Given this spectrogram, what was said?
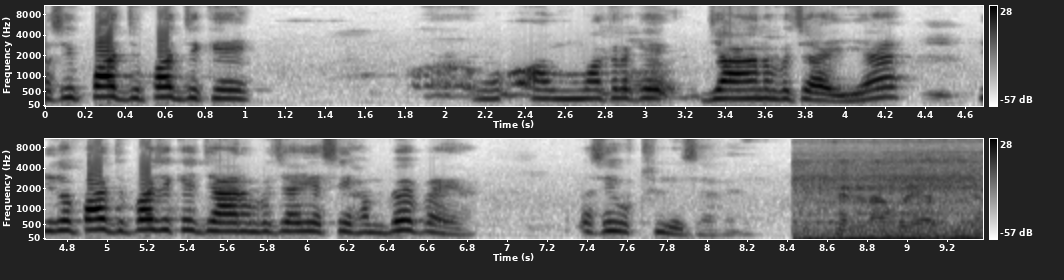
ਅਸੀਂ ਭੱਜ ਭੱਜ ਕੇ ਅਹ, ਮਤਲਬ ਕਿ ਜਾਨ ਬਚਾਈ ਹੈ। ਜਦੋਂ ਭੱਜ ਭੱਜ ਕੇ ਜਾਨ ਬਚਾਈ ਅਸੀਂ ਹੰਬੇ ਪਏ ਆ ਅਸੀਂ ਉੱਠ ਨਹੀਂ ਸਕਦੇ। ਝਗੜਾ ਹੋਇਆ ਸੀਗਾ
